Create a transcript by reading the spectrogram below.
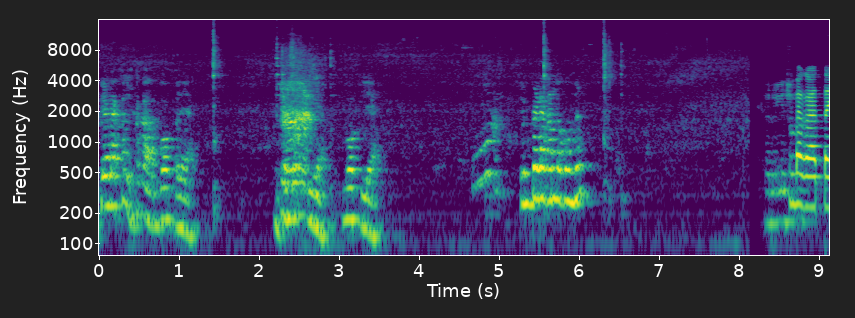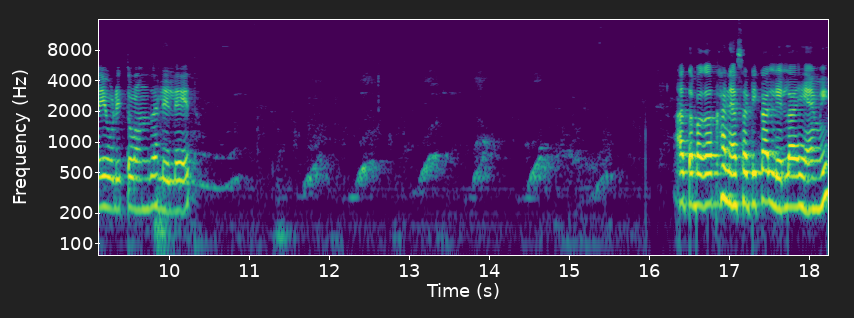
पेढा खाल का बोपल्या. बोपल्या बोपल्या. तुम्ही पेढा खाल्ला कोण बघा आता एवढे तळून झालेले आहेत. आता बघा खाण्यासाठी काढलेलं आहे आम्ही.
